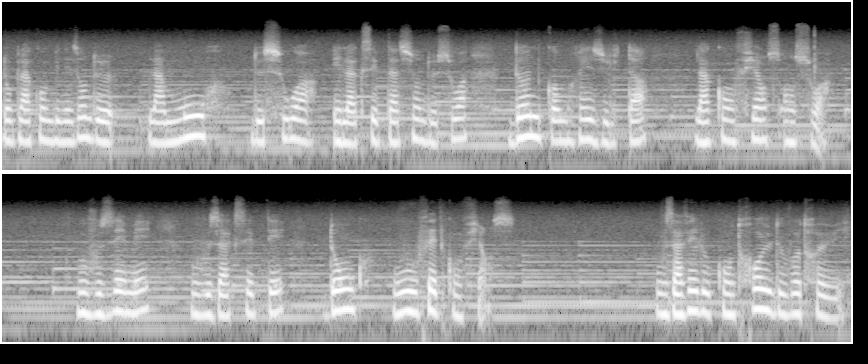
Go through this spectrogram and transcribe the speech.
donc la combinaison de l'amour de soi et l'acceptation de soi, donne comme résultat la confiance en soi. Vous vous aimez, vous vous acceptez, donc vous vous faites confiance. Vous avez le contrôle de votre vie.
